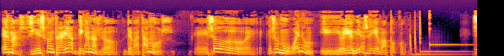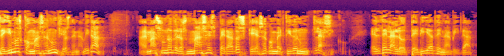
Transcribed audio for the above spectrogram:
Es más, si es contraria, díganoslo, debatamos, eso, eso es muy bueno y hoy en día se lleva poco. Seguimos con más anuncios de Navidad. Además, uno de los más esperados que ya se ha convertido en un clásico, el de la Lotería de Navidad.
